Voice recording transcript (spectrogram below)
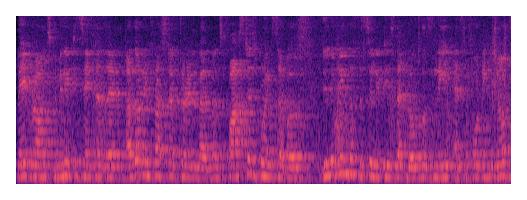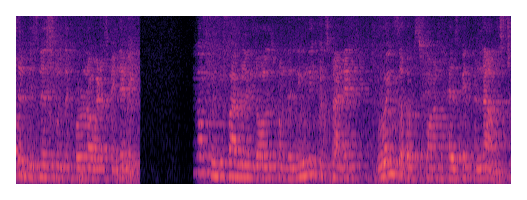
playgrounds, community centers, and other infrastructure in Melbourne's fastest growing suburbs, delivering the facilities that locals need and supporting jobs and business through the coronavirus pandemic. Of $25 million from the newly expanded Growing Suburbs Fund has been announced.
